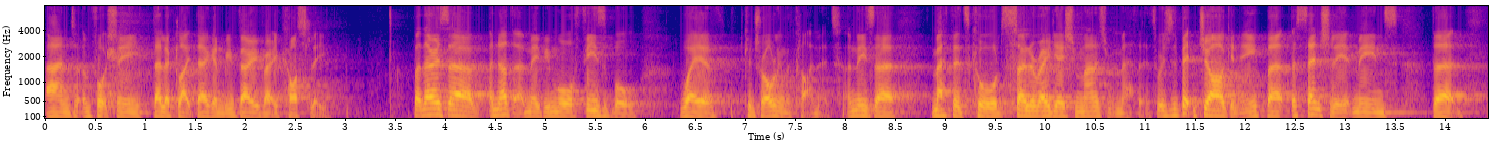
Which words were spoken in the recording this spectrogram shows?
And unfortunately, they look like they're going to be very, very costly. But there is a, another, maybe more feasible way of controlling the climate. And these are methods called solar radiation management methods, which is a bit jargony, but essentially it means that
